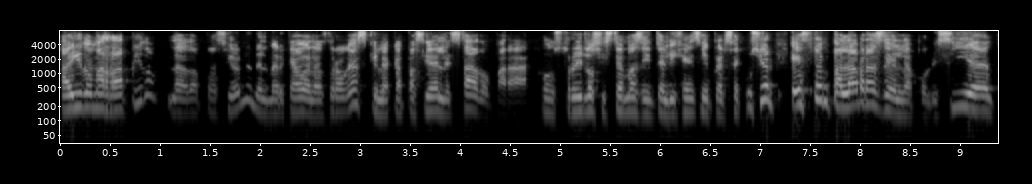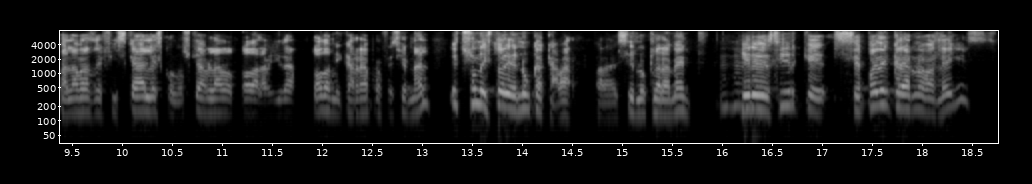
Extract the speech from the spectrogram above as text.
Ha ido más rápido la adaptación en el mercado de las drogas que la capacidad del Estado para construir los sistemas de inteligencia y persecución. Esto en palabras de la policía, en palabras de fiscales con los que he hablado toda la vida, toda mi carrera profesional, esto es una historia de nunca acabar para decirlo claramente. Quiere decir que se pueden crear nuevas leyes,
